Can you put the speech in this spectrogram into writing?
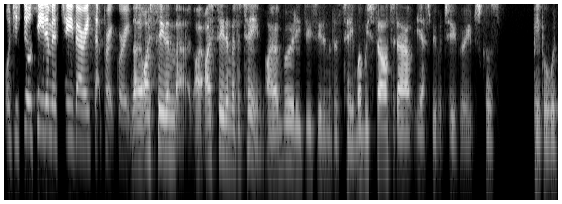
Or do you still see them as two very separate groups? No, I see them. I, see them as a team. I really do see them as a team. When we started out, yes, we were two groups because people would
